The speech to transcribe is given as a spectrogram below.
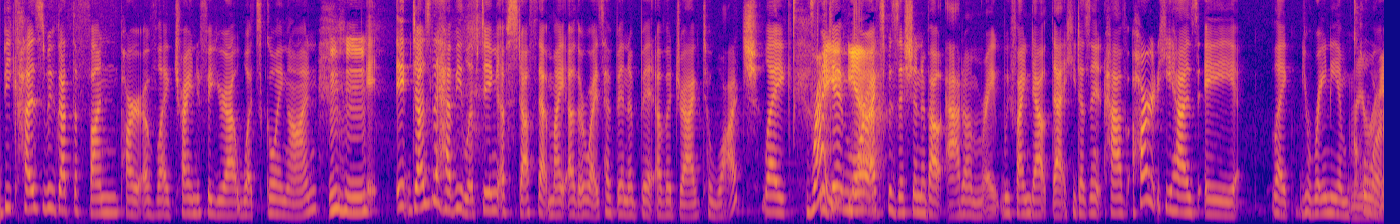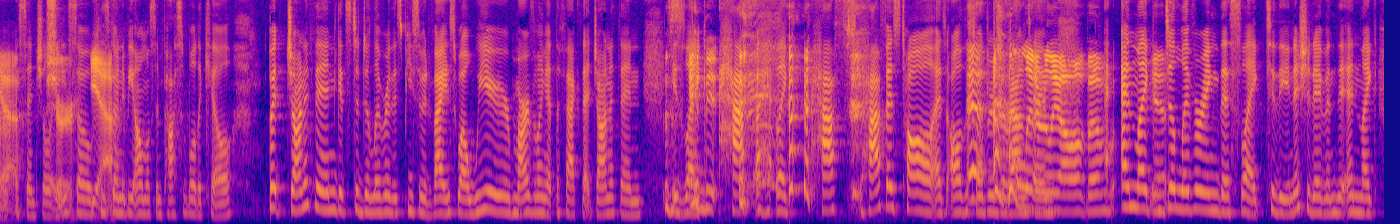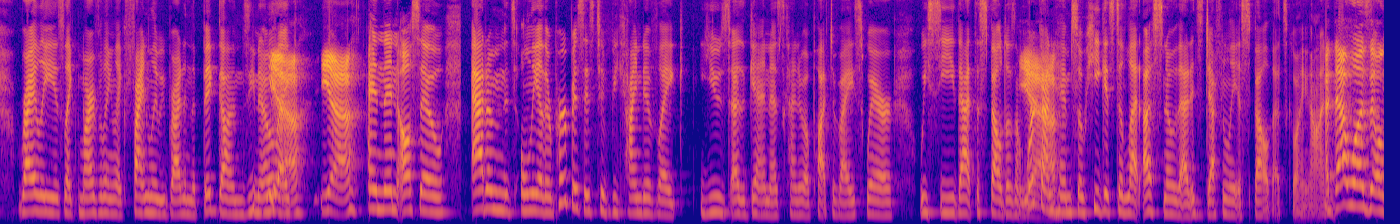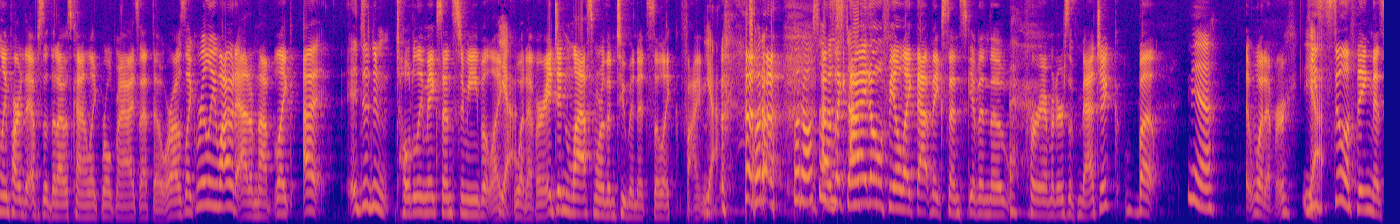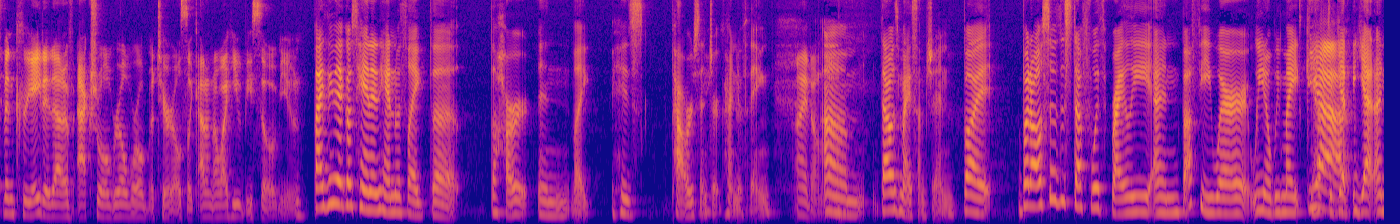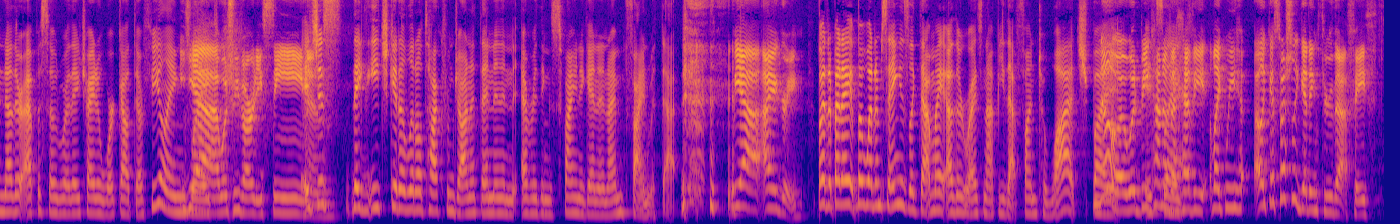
because we've got the fun part of like trying to figure out what's going on. Mm-hmm. It, it does the heavy lifting of stuff that might otherwise have been a bit of a drag to watch. Like we Right, get more yeah. exposition about Adam, right? We find out that he doesn't have a heart; he has a like uranium core, yeah, essentially. sure, So he's going to be almost impossible to kill. But Jonathan gets to deliver this piece of advice while we're marveling at the fact that Jonathan is like half a, like half half as tall as all the soldiers around him. Literally him. all of them. And like Yeah. delivering this like to the initiative and the, and like Riley is like marveling like finally we brought in the big guns, you know? Like yeah, yeah. and then also Adam's only other purpose is to be kind of like used as, again as kind of a plot device where we see that the spell doesn't work on him so he gets to let us know that it's definitely a spell that's going on. That was the only part of the episode that I was kind of like rolled my eyes at though, where I was like, really, why would Adam not like? I it didn't totally make sense to me, but like Yeah. whatever. It didn't last more than two minutes, so like fine. Yeah. But but also I was like, stuff, I don't feel like that makes sense given the parameters of magic, but yeah. Whatever. Yeah. He's still a thing that's been created out of actual real world materials. Like I don't know why he would be so immune. But I think that goes hand in hand with like the the heart and like his power center kind of thing. I don't know. Um, that was my assumption. But but also the stuff with Riley and Buffy, where you know we might have Yeah. to get yet another episode where they try to work out their feelings. yeah, like, which we've already seen. it's just they each get a little talk from Jonathan, and then everything's fine again, and I'm fine with that. yeah, I agree. but but I but what I'm saying is like that might otherwise not be that fun to watch. But no, it would be kind of a heavy, like we, like especially getting through that faith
